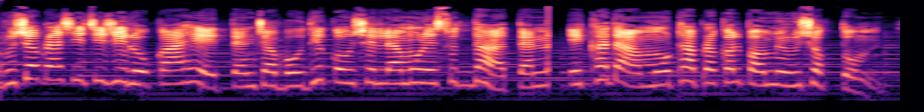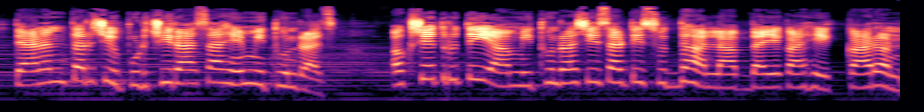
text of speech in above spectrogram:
वृषभ राशीची जी लोक आहेत त्यांच्या बौद्धिक कौशल्यामुळे सुद्धा त्यांना एखादा मोठा प्रकल्प मिळू शकतो. त्यानंतरची पुढची रास आहे मिथुन रास अक्षय तृतीया मिथुन राशीसाठी सुद्धा लाभदायक आहे कारण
